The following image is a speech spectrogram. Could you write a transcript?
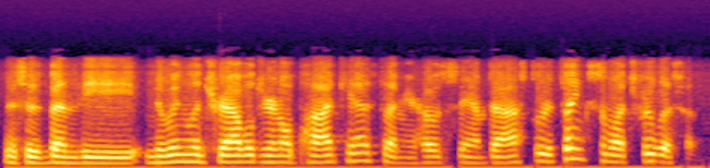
This has been the New England Travel Journal podcast. I'm your host, Sam Dostler. Thanks so much for listening.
